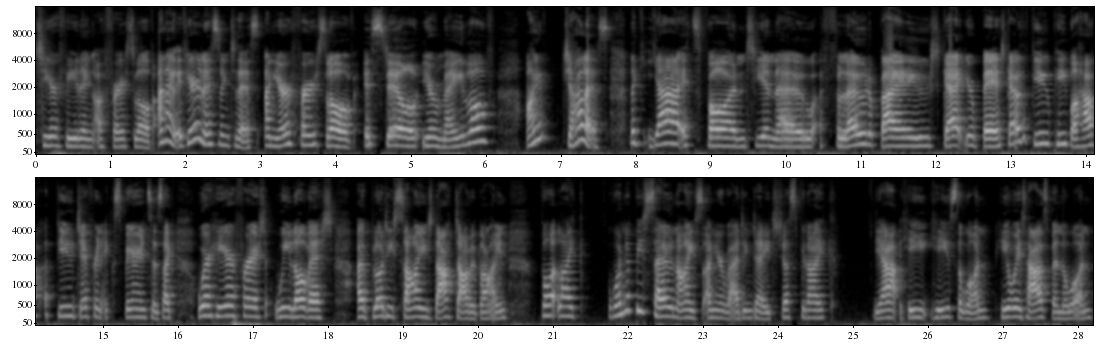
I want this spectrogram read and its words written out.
to your feeling of first love. I know if you're listening to this and your first love is still your main love, I'm jealous. Like, yeah, it's fun to, you know, float about, get your bit, get with a few people, have a few different experiences. Like, we're here for it, we love it. I've bloody signed that dotted line. But, like, wouldn't it be so nice on your wedding day to just be like, yeah, he he's the one. He always has been the one.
